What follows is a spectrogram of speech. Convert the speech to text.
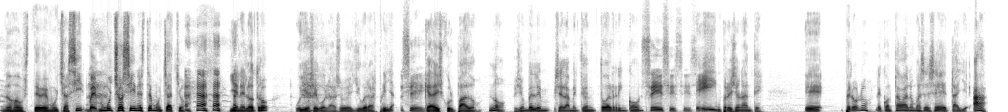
No, usted ve mucho así, ve mucho sin este muchacho. Y en el otro, uy, ese golazo de Juber Asprilla queda disculpado. No, ese hombre se la metió en todo el rincón. Sí, sí, sí. sí. E impresionante. Eh, pero no, le contaba nomás ese detalle. Ah,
